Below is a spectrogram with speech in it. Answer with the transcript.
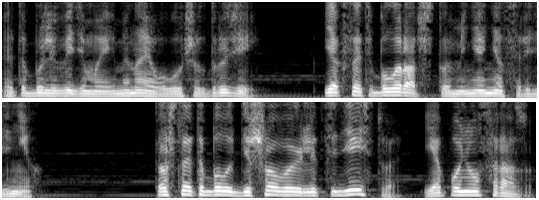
Это были, видимо, имена его лучших друзей. Я, кстати, был рад, что меня нет среди них. То, что это было дешевое лицедейство, я понял сразу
